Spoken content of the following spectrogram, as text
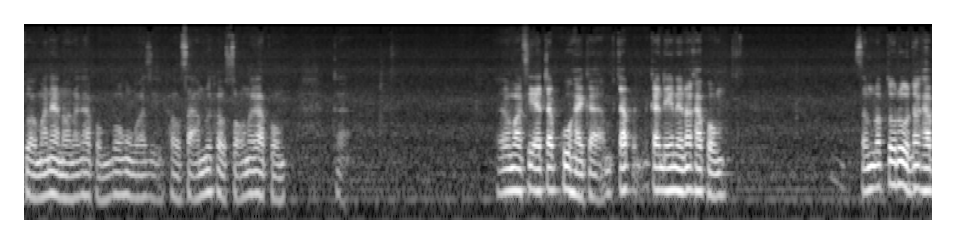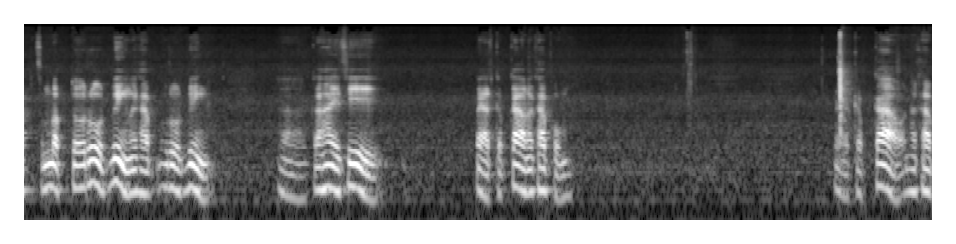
ตัวมาแน่นอนนะครับ ผมโบหัวาสิเข่าสามหรือเข่าสองนะครับ ผมก็แล้วมาที่แอดจับคู่หายกับจับกันเองเลยนะครับ ผมสำหรับตัวรูดนะครับสำหรับตัวรูดวิ่งนะครับ รูดวิ่งก็ให้ที่แปดกับเก้านะครับ ผมแปดกับเก้านะครับ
